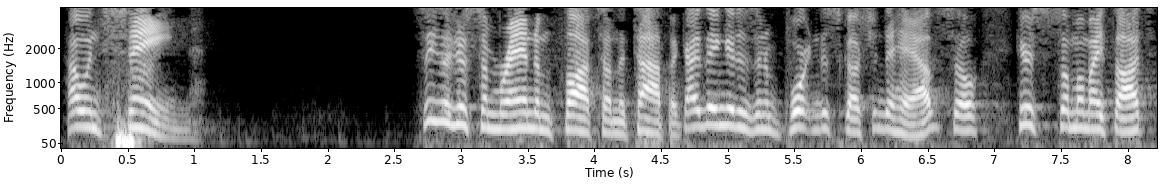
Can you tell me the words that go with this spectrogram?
How insane. So these are just some random thoughts on the topic. I think it is an important discussion to have, so here's some of my thoughts.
